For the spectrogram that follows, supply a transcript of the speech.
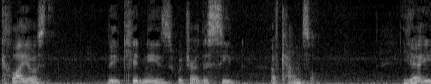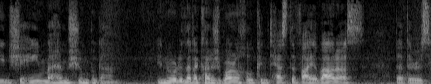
klayos, the kidneys, which are the seat of counsel. Ya'id she'ein bahem shum pagam. In order that HaKadosh Baruch Hu can testify about us that there is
